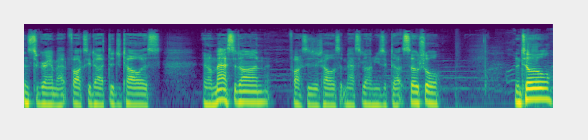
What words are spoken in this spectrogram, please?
Instagram at foxy.digitalis, and on Mastodon, foxydigitalis at mastodonmusic.social. Until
